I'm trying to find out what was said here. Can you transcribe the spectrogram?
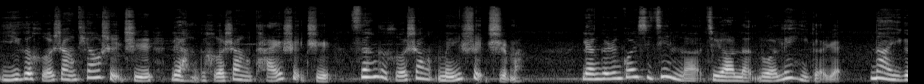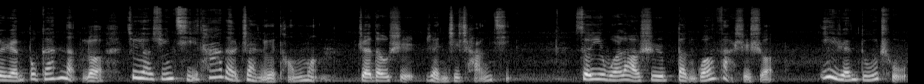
一个和尚挑水吃，两个和尚抬水吃，三个和尚没水吃嘛。两个人关系近了，就要冷落另一个人。那一个人不甘冷落，就要寻其他的战略同盟，这都是人之常情。所以我老师本光法师说，一人独处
